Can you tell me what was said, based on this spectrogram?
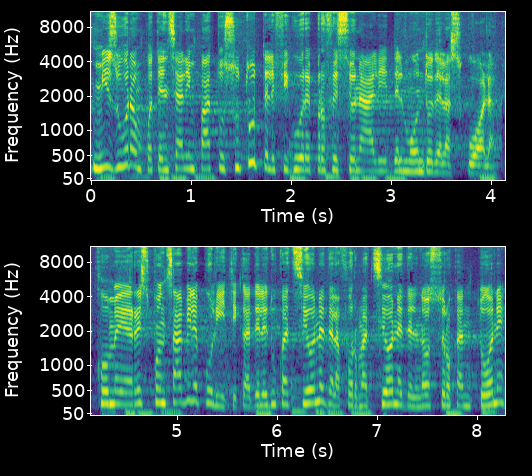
misura ha un potenziale impatto su tutte le figure professionali del mondo della scuola. Come responsabile politica dell'educazione e della formazione del nostro cantone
